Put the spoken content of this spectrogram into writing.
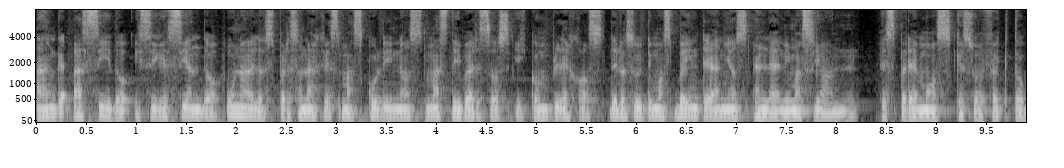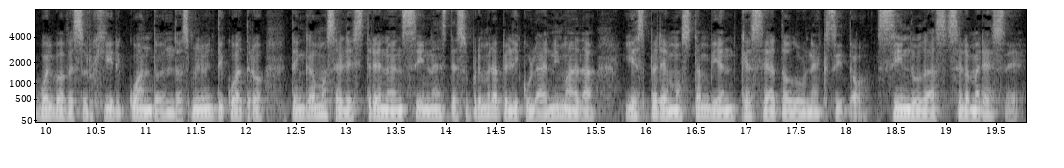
Ang ha sido y sigue siendo uno de los personajes masculinos más diversos y complejos de los últimos 20 años en la animación. Esperemos que su efecto vuelva a resurgir cuando en 2024 tengamos el estreno en cines de su primera película animada y esperemos también que sea todo un éxito. Sin dudas se lo merece.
